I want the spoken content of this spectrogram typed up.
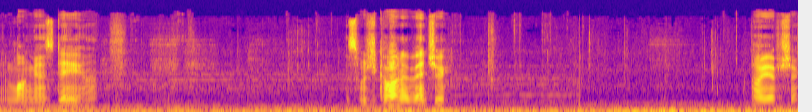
Yeah, long ass day, huh? This is what you call an adventure. Oh yeah, for sure.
